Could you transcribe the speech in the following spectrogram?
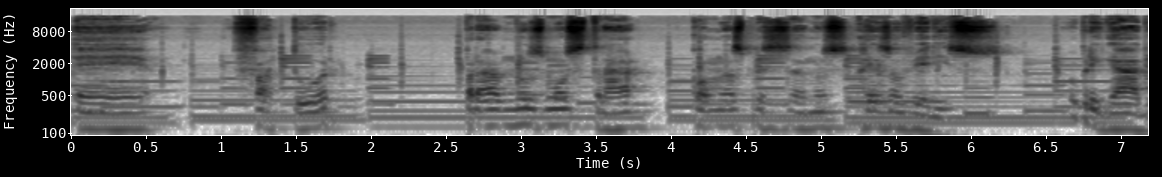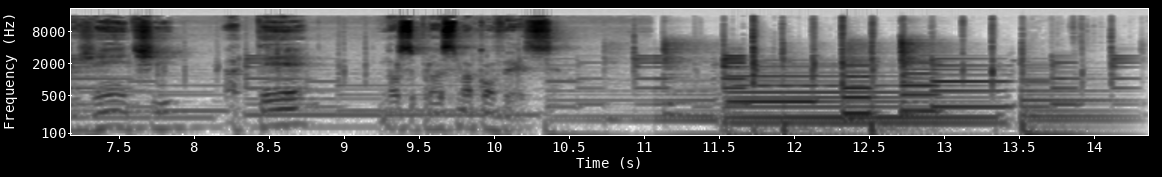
é fator para nos mostrar como nós precisamos resolver isso. Obrigado, gente. Até nossa próxima conversa.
